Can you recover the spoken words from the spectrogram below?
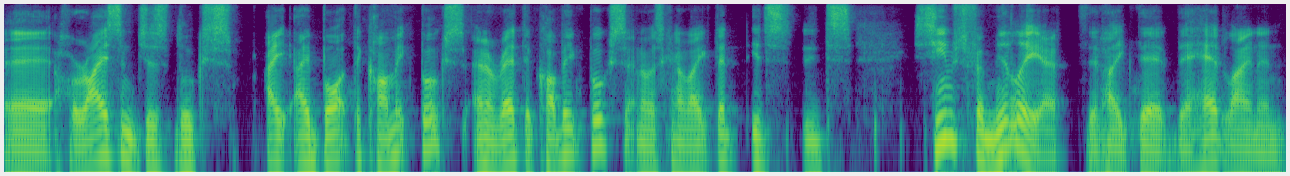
Uh, Horizon just looks. I I bought the comic books and I read the comic books, and I was kind of like that. It's it's seems familiar, That like the the headline and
